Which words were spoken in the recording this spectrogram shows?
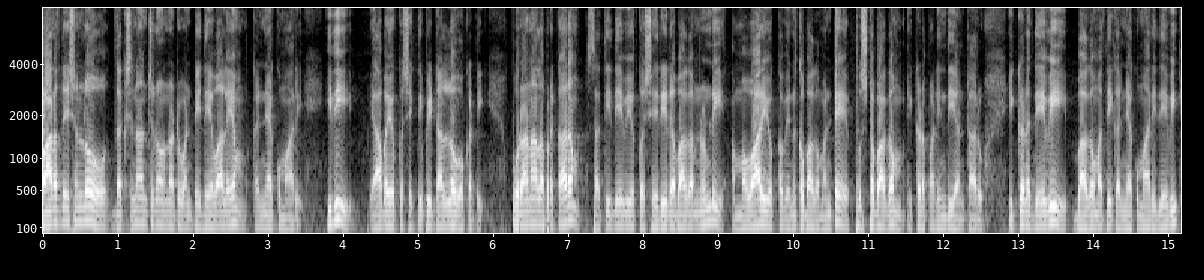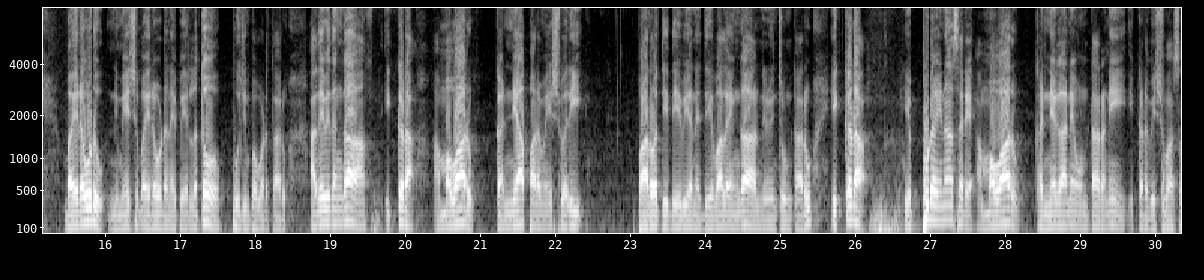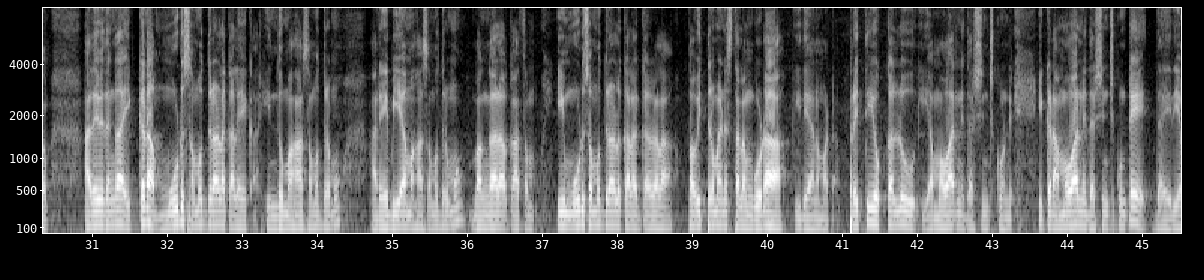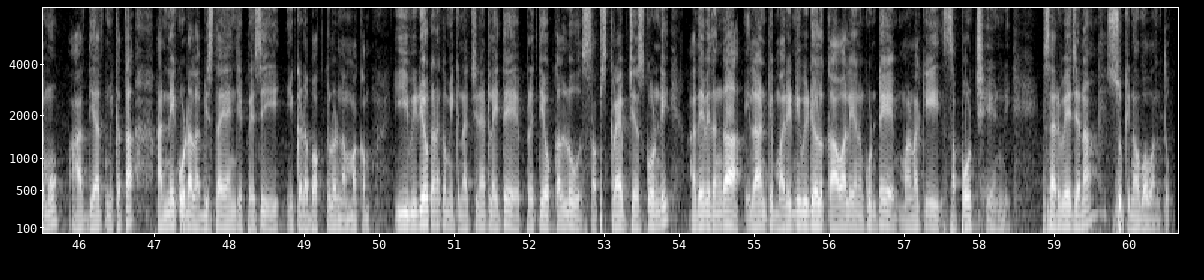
భారతదేశంలో దక్షిణాంచున ఉన్నటువంటి దేవాలయం కన్యాకుమారి. ఇది యాభై ఒక్క శక్తిపీఠాల్లో ఒకటి. పురాణాల ప్రకారం సతీదేవి యొక్క శరీర భాగం నుండి అమ్మవారి యొక్క వెనుక భాగం అంటే పుష్టభాగం ఇక్కడ పడింది అంటారు. ఇక్కడ దేవి భాగమతి కన్యాకుమారి దేవి భైరవుడు నిమేష భైరవుడు అనే పేర్లతో పూజింపబడతారు. అదేవిధంగా ఇక్కడ అమ్మవారు కన్యా పరమేశ్వరి పార్వతీదేవి అనే దేవాలయంగా నిర్మించి ఉంటారు ఇక్కడ ఎప్పుడైనా సరే అమ్మవారు కన్యగానే ఉంటారని ఇక్కడ విశ్వాసం. అదేవిధంగా ఇక్కడ మూడు సముద్రాల కలయిక హిందూ మహాసముద్రము అరేబియా మహాసముద్రము బంగాళాఖాతం ఈ మూడు సముద్రాలు కలగల పవిత్రమైన స్థలం కూడా ఇదే అన్నమాట. ప్రతి ఒక్కళ్ళు ఈ అమ్మవారిని దర్శించుకోండి. ఇక్కడ అమ్మవారిని దర్శించుకుంటే ధైర్యము ఆధ్యాత్మికత అన్నీ కూడా లభిస్తాయని చెప్పేసి ఇక్కడ భక్తుల నమ్మకం. ఈ వీడియో కనుక మీకు నచ్చినట్లయితే ప్రతి ఒక్కళ్ళు సబ్స్క్రైబ్ చేసుకోండి. అదేవిధంగా ఇలాంటి మరిన్ని వీడియోలు కావాలి అనుకుంటే మనకి సపోర్ట్ చేయండి. సర్వేజన సుఖినోభవంతు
